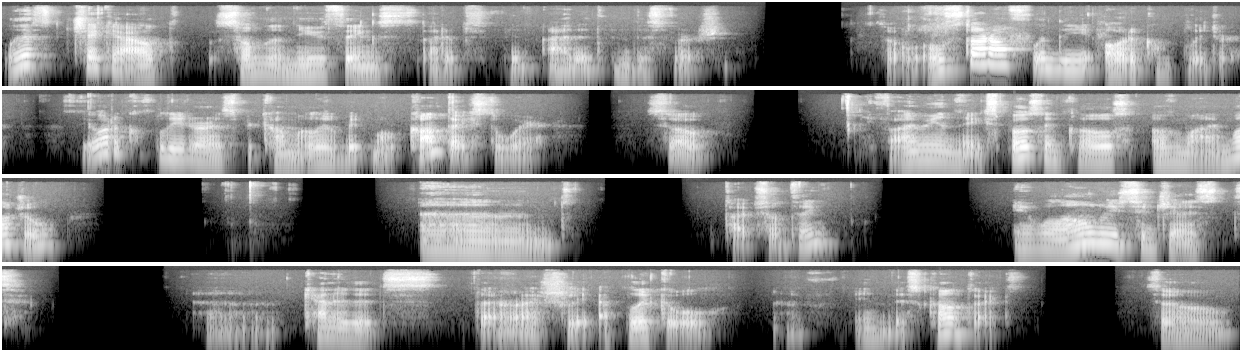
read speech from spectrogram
let's check out some of the new things that have been added in this version. So we'll start off with the autocompleter. The autocompleter has become a little bit more context aware. So if I'm in the exposing clause of my module and type something, it will only suggest uh, candidates that are actually applicable in this context. So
